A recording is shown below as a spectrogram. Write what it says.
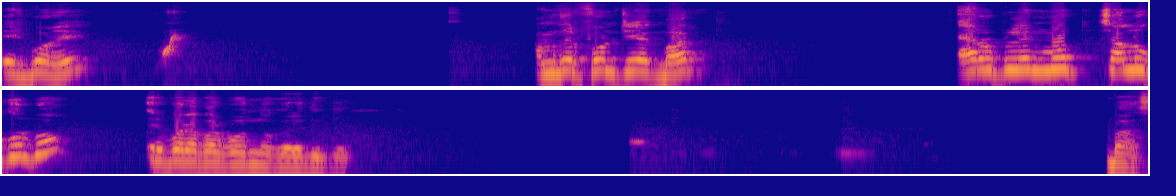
এরপরে আমাদের ফোনটি একবার এরোপ্লেন মোড চালু করব, এরপর আবার বন্ধ করে দিব। বাস,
